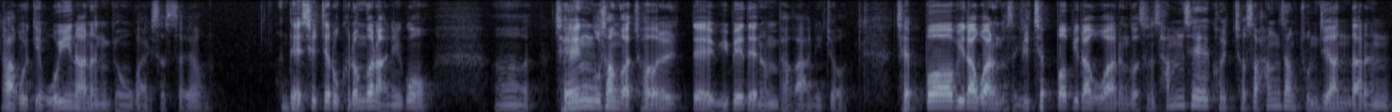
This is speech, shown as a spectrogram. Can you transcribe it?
라고 이렇게 오인하는 경우가 있었어요. 근데 실제로 그런 건 아니고 어, 재행무상과 절대 위배되는 바가 아니죠. 제법이라고 하는 것은 일체법이라고 하는 것은 3세에 걸쳐서 항상 존재한다는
